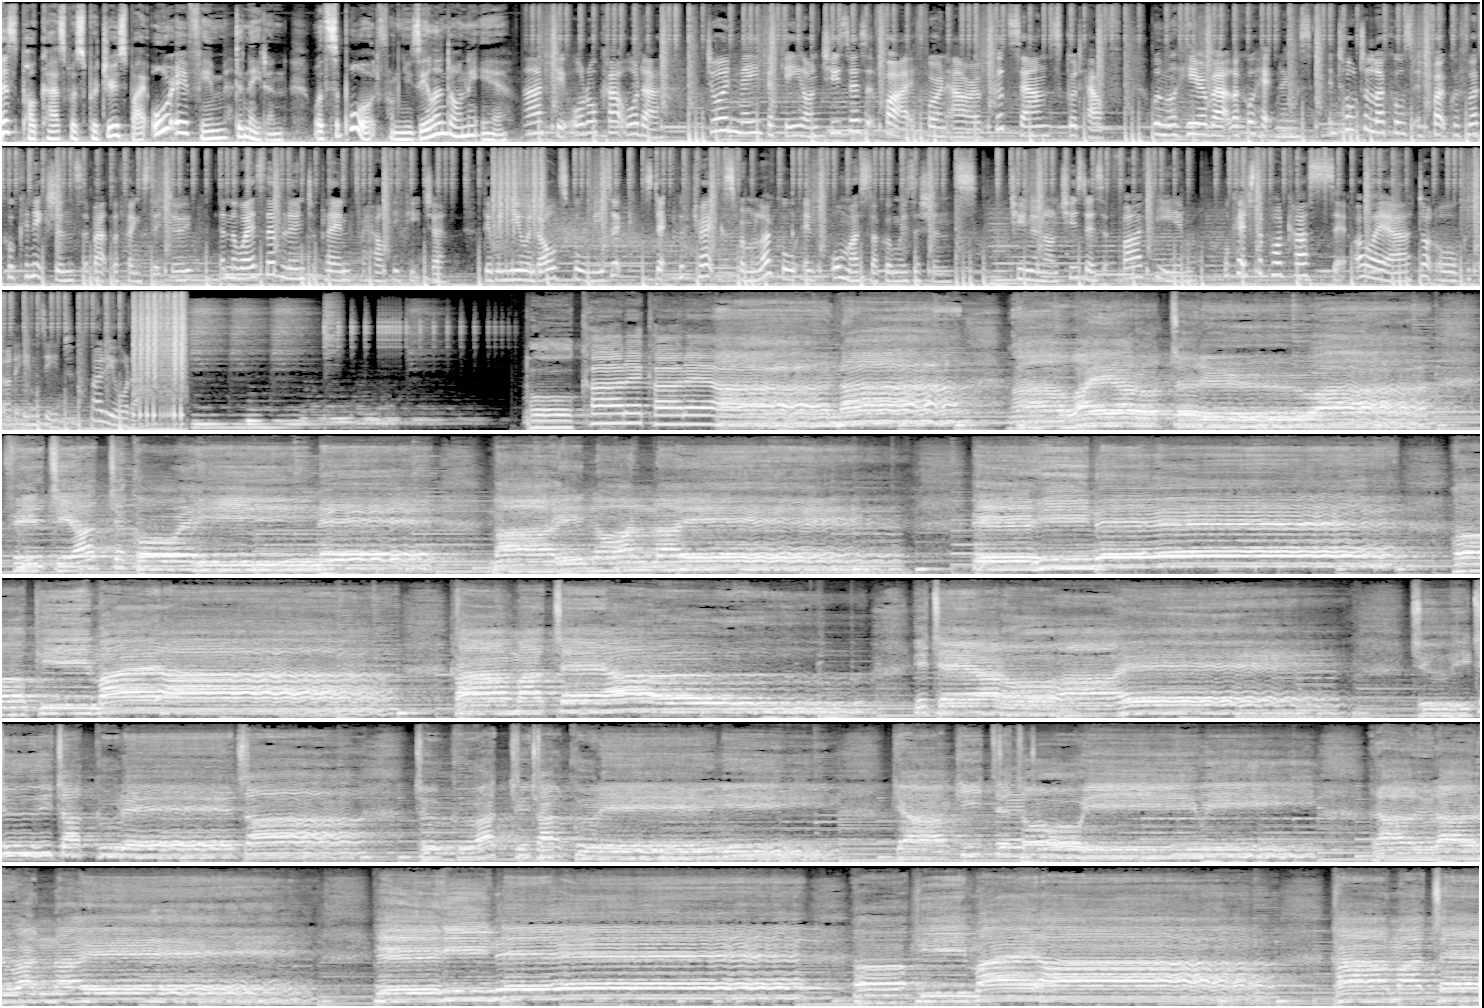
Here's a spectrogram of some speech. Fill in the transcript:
This podcast was produced by OAR FM Dunedin with support from New Zealand On Air. Te oro ka ora. Join me, Vicky, on Tuesdays at 5 for an hour of good sounds, good health, when we'll hear about local happenings and talk to locals and folk with local connections about the things they do and the ways they've learned to plan for a healthy future. There'll be new and old school music, stacked with tracks from local and almost local musicians. Tune in on Tuesdays at 5pm or catch the podcasts at oar.org.nz. Mauri ora. Po kare kare ana Ngā wai arotarua Whiti a te koe takurini Kia kite tō iwi Raru raru ana e Yeah.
